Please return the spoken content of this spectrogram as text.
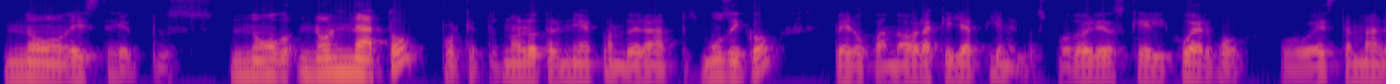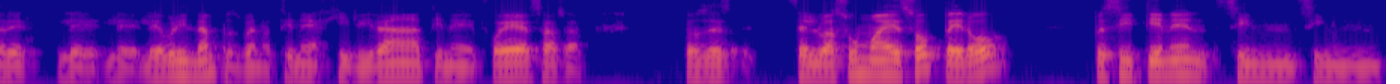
no, este, pues, no, no nato, porque pues no lo tenía cuando era pues músico, pero cuando ahora que ya tiene los poderes que el cuervo o esta madre le, le, brindan, pues bueno, tiene agilidad, tiene fuerza, o sea, entonces se lo asumo a eso, pero pues sí tienen, sin, sin,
